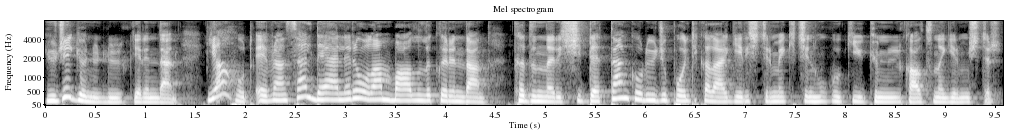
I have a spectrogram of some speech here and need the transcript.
yüce gönüllülüklerinden yahut evrensel değerlere olan bağlılıklarından kadınları şiddetten koruyucu politikalar geliştirmek için hukuki yükümlülük altına girmiştir.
